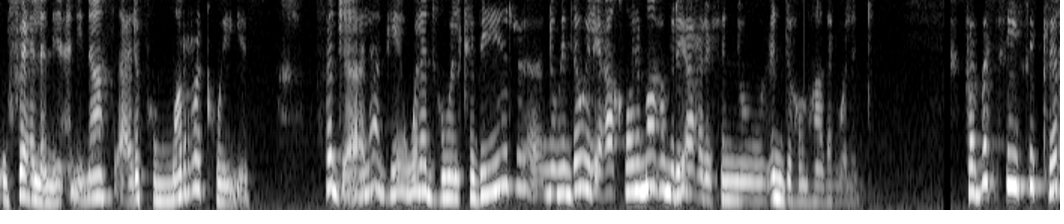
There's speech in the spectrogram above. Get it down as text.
وفعلا يعني ناس أعرفهم مرة كويس. فجأة ألاقي ولدهم الكبير إنه من ذوي الإعاقة وأنا ما عمري أعرف إنه عندهم هذا الولد. فبس في فكر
